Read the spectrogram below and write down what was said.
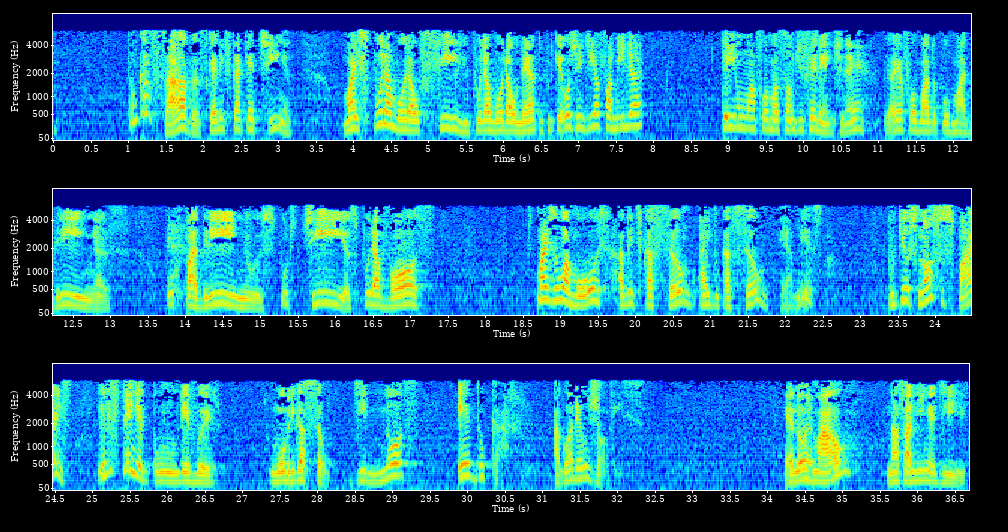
Estão cansadas, querem ficar quietinhas. Mas por amor ao filho, por amor ao neto, porque hoje em dia a família tem uma formação diferente, né? É formado por madrinhas, por padrinhos, por tias, por avós. Mas o amor, a dedicação, a educação é a mesma. Porque os nossos pais, eles têm um dever, uma obrigação de nos educar. Agora é os jovens. É normal, na salinha de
